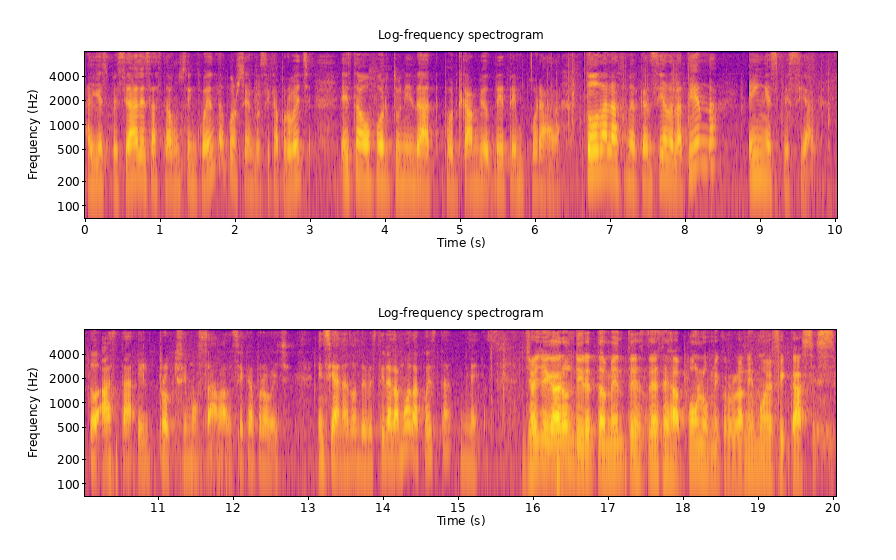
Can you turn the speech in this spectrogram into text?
Hay especiales hasta un 50%, así que aproveche esta oportunidad por cambio de temporada. Todas las mercancías de la tienda en especial, hasta el próximo sábado, así que aproveche. En Ciana, donde vestir a la moda cuesta menos. Ya llegaron directamente desde Japón los microorganismos eficaces,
